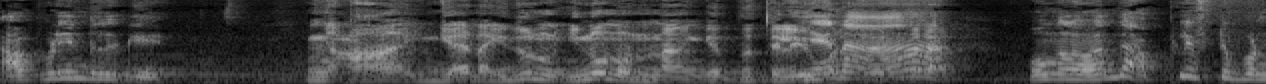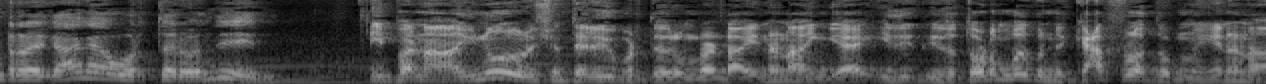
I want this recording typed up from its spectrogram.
அப்படின்னு இருக்கு. இங்க- நான் இது இன்னொன்னு நான் இங்க தெளிவுபடுத்த ஏன்னா. உங்களை வந்து அப்லிஃப்ட் பண்றதுக்காக ஒருத்தர் வந்து இப்ப நான் இன்னொரு விஷயம் தெளிவுபடுத்த விரும்புறேன்டா என்னன்னா இங்க இது இதை தொடும்போது கொஞ்சம் கேர்ஃபுல்லா தொடணும் என்னன்னா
